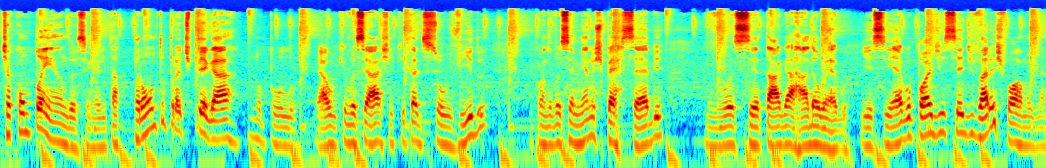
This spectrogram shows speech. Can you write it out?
te acompanhando, assim, ele está pronto para te pegar no pulo. É algo que você acha que está dissolvido e quando você menos percebe, você está agarrado ao ego. E esse ego pode ser de várias formas, né?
